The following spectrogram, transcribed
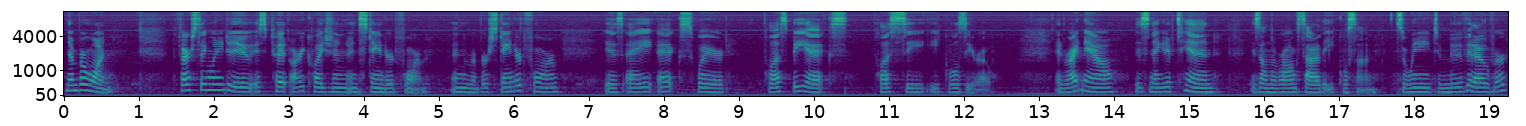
number one. The first thing we need to do is put our equation in standard form. And remember, standard form is ax squared plus bx plus c equals 0. And right now, this negative 10 is on the wrong side of the equal sign. So we need to move it over.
